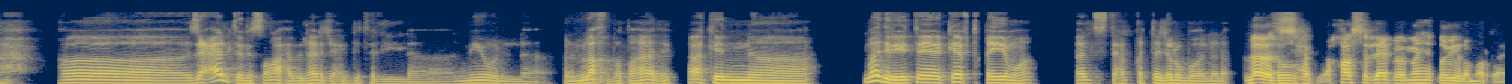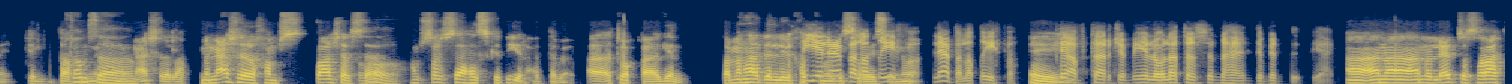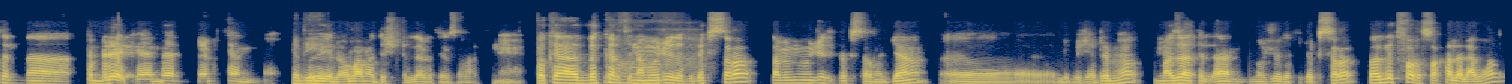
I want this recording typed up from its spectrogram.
آه زعلتني صراحة بالهرجة حقت ال- الميو ال- الملخبطة هذه لكن آه ما أدري أنت كيف تقيمها؟ هل تستحق التجربة ولا لا؟ لا لا تستحق خاصة اللعبة ما هي طويلة مرة يعني يمكن تاخذ ساعة؟ من 10 إلى من 10 إلى 15 ساعة أوه. 15 ساعة كثير حتى بعد أتوقع أقل طبعا هذا اللي بيختم هي لعبة لطيفة إنه- لعبة لطيفة. اي فيها أفكار جميلة ولا تنسوا إنها independent يعني. آه أنا أنا لعبتها صراحة آه، ك break يعني بين لعبتين طويلة. والله ما أدري إيش اللعبتين صراحة. يعني فكذكرت إنها آه. موجودة في ال Extra طبعا موجودة في ال Extra مجانا آه اللي بجربها. ما زالت الآن موجودة في ال Extra فقلت فرصة خل ألعبها.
